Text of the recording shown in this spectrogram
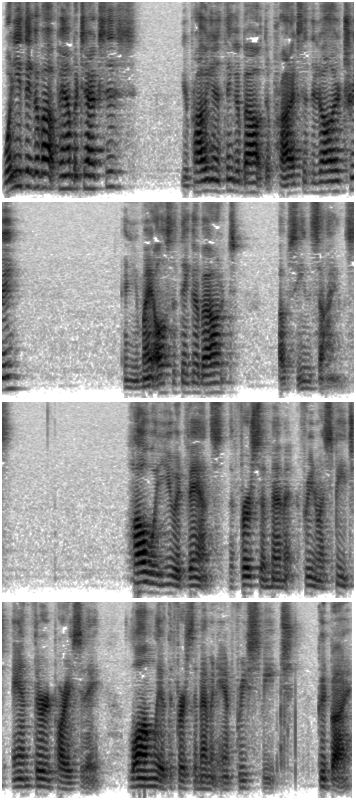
What do you think about Pampa, Texas, you're probably going to think about the products at the Dollar Tree, and you might also think about obscene signs. How will you advance the First Amendment, freedom of speech, and third parties today? Long live the First Amendment and free speech. Goodbye.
